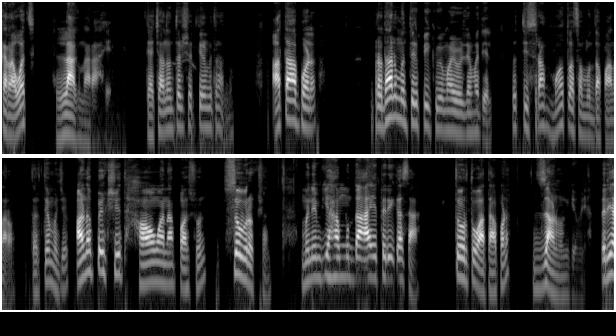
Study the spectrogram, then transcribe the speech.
करावाच लागणार आहे. त्याच्यानंतर शेतकरी मित्रांनो आता आपण प्रधानमंत्री पीक विमा योजनेमधील तो तिसरा महत्त्वाचा मुद्दा पाहणार आहोत. तर ते म्हणजे अनपेक्षित हवामानापासून संरक्षण. मग नेमकी हा मुद्दा आहे तरी कसा? तर तो आता आपण जाणून घेऊया. तर या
